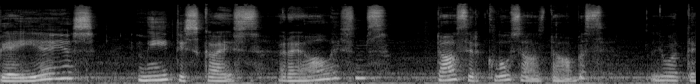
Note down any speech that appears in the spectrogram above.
pie ieejas, mītiskais realisms. Tās ir klusās dabas, ļoti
